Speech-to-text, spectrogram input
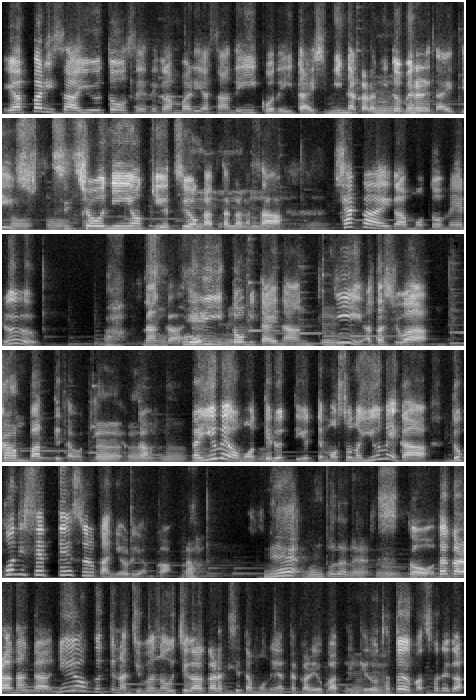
やっぱりさ優等生で頑張り屋さんでいい子でいたいしみんなから認められたいっていう、承認欲求強かったからさ、うんうんうんうん社会が求めるあなんかエリートみたいなんに、うん私は頑張ってたわけやんか。から夢を持ってるって言ってもその夢がどこに設定するかによるやんか。あね本当だね、うんそう。だからなんかニューヨークっていうのは自分の内側から来てたものやったからよかったけど、うんうん。例えばそれが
